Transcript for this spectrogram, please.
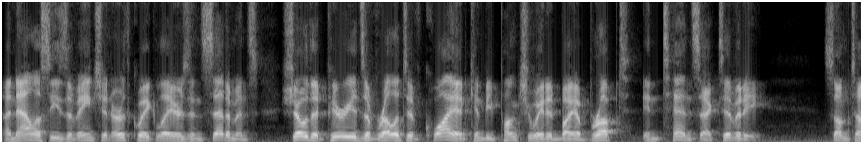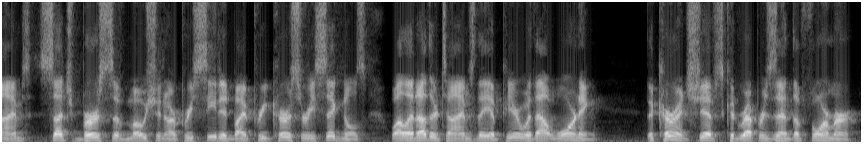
Analyses of ancient earthquake layers and sediments show that periods of relative quiet can be punctuated by abrupt, intense activity. Sometimes, such bursts of motion are preceded by precursory signals, while at other times they appear without warning. The current shifts could represent the former,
